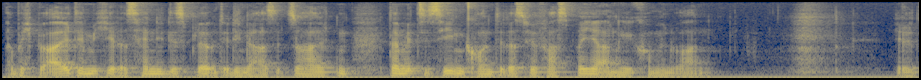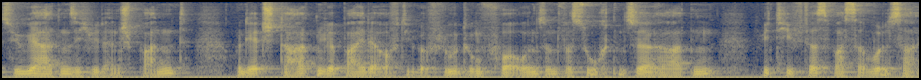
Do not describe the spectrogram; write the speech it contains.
Aber ich beeilte mich, ihr das Handy-Display unter die Nase zu halten, damit sie sehen konnte, dass wir fast bei ihr angekommen waren. Ihre Züge hatten sich wieder entspannt und jetzt starrten wir beide auf die Überflutung vor uns und versuchten zu erraten, wie tief das Wasser wohl sei.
